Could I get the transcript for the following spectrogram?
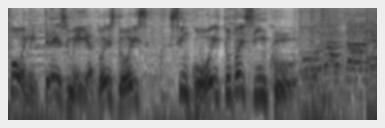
Fone 3622-5825.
